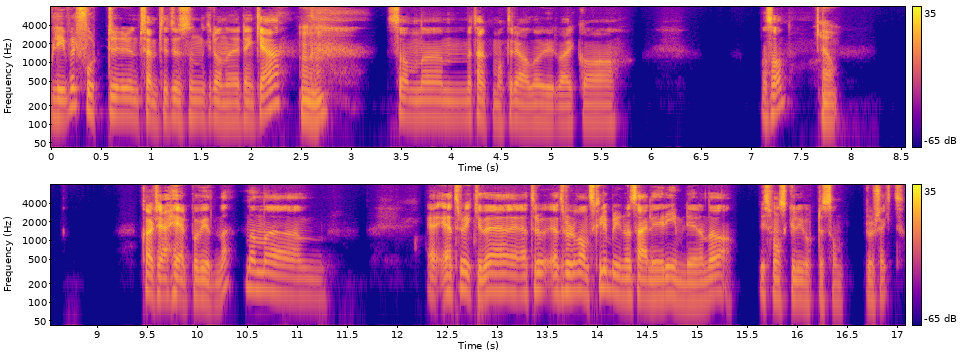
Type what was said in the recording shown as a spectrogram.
blir vel fort rundt 50 000 kroner, tenker jeg. Mhm. Sånn øh, med tanke på materiale og urverk og, og sånn. Ja. Kanskje jeg er helt på viddene, men øh, jeg, jeg tror ikke det jeg tror, jeg tror det vanskelig blir noe særlig rimeligere enn det, da. Hvis man skulle gjort et sånt prosjekt.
